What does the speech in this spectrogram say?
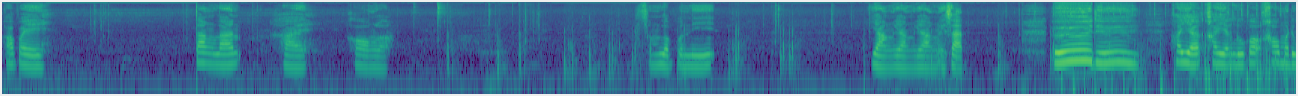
พาไป ตั้งร้านขายของเหรอสำหรับวันนี้ อย่างอย่างอย่างไอสัตว์เอ้ยดื้อใครอยากใครอยากรู้ก็เข้ามาดู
